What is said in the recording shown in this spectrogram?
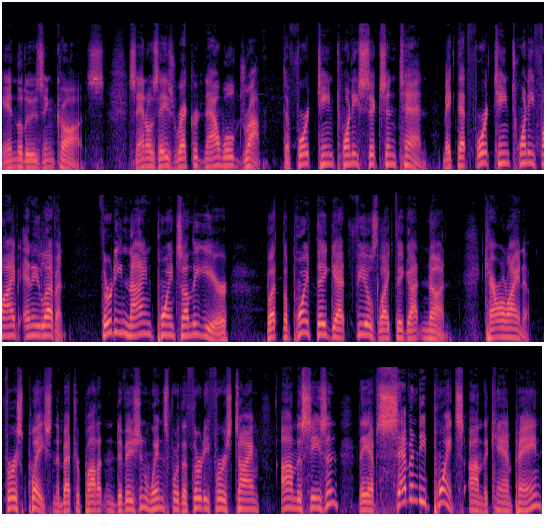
in the losing cause. San Jose's record now will drop to 14 26 and 10, make that 14 25 and 11. 39 points on the year, but the point they get feels like they got none. Carolina first place in the Metropolitan Division, wins for the 31st time on the season. They have 70 points on the campaign,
